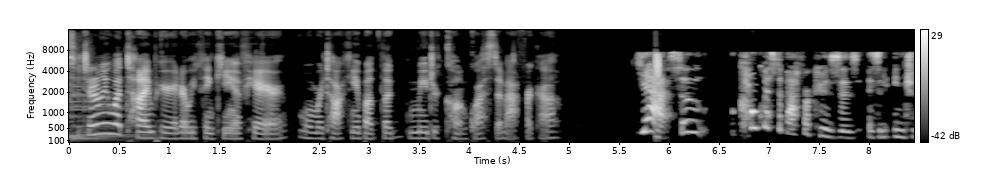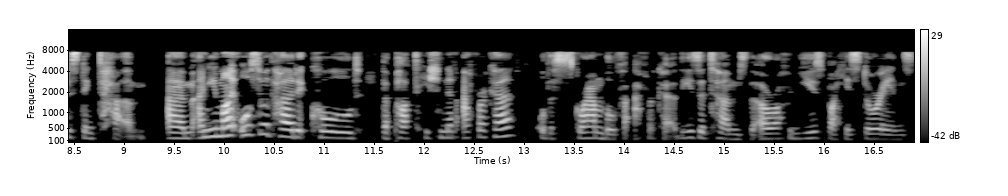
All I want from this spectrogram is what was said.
So, generally, what time period are we thinking of here when we're talking about the major conquest of Africa? Yeah, so conquest of Africa is, is, is an interesting term. Um, and you might also have heard it called the partition of Africa or the scramble for Africa. These are terms that are often used by historians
